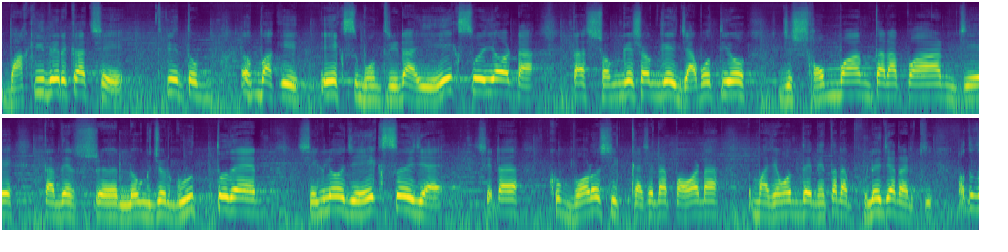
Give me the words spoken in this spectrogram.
বাকিদের কাছে তিনি তো বাকি এক্স মন্ত্রী না এই এক্স হয়ে যাওয়াটা তার সঙ্গে সঙ্গে যাবতীয় যে সম্মান তারা পান, যে তাদের লোকজন গুরুত্ব দেন সেগুলো যে এক্স হয়ে যায়, সেটা খুব বড় শিক্ষা, সেটা পাওয়াটা মাঝে মধ্যে নেতারা ভুলে যান আর কি। অন্তত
